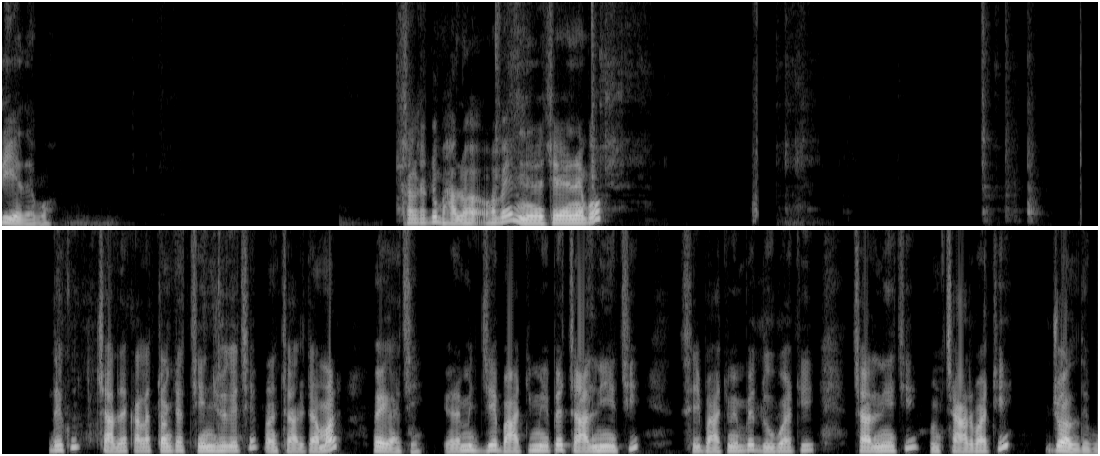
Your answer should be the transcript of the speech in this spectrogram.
দিয়ে দেব। চালটা একটু ভালোভাবে নেড়ে চেড়ে নেব। দেখুন, চালের কালারটা অনেকটা চেঞ্জ হয়ে গেছে মানে চালটা আমার হয়ে গেছে। এবার আমি যে বাটি মেপে চাল নিয়েছি, সেই বাটি মেপে দু বাটি চাল নিয়েছি, চার বাটি জল দেব।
